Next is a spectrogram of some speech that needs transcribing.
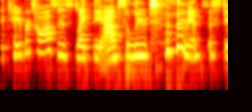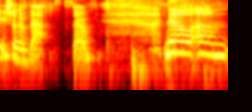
the caber toss is like the absolute manifestation of that. So now um,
